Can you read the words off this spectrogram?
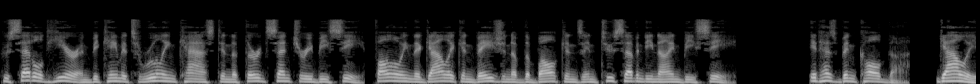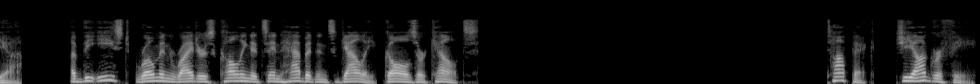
who settled here and became its ruling caste in the 3rd century BC, following the Gallic invasion of the Balkans in 279 BC. It has been called the Gallia of the East, Roman writers calling its inhabitants Galli Gauls or Celts. Geography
